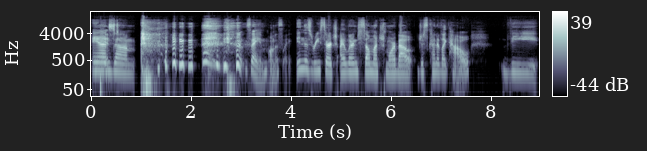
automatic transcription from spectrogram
And um same, honestly. In this research, I learned so much more about just kind of like how the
